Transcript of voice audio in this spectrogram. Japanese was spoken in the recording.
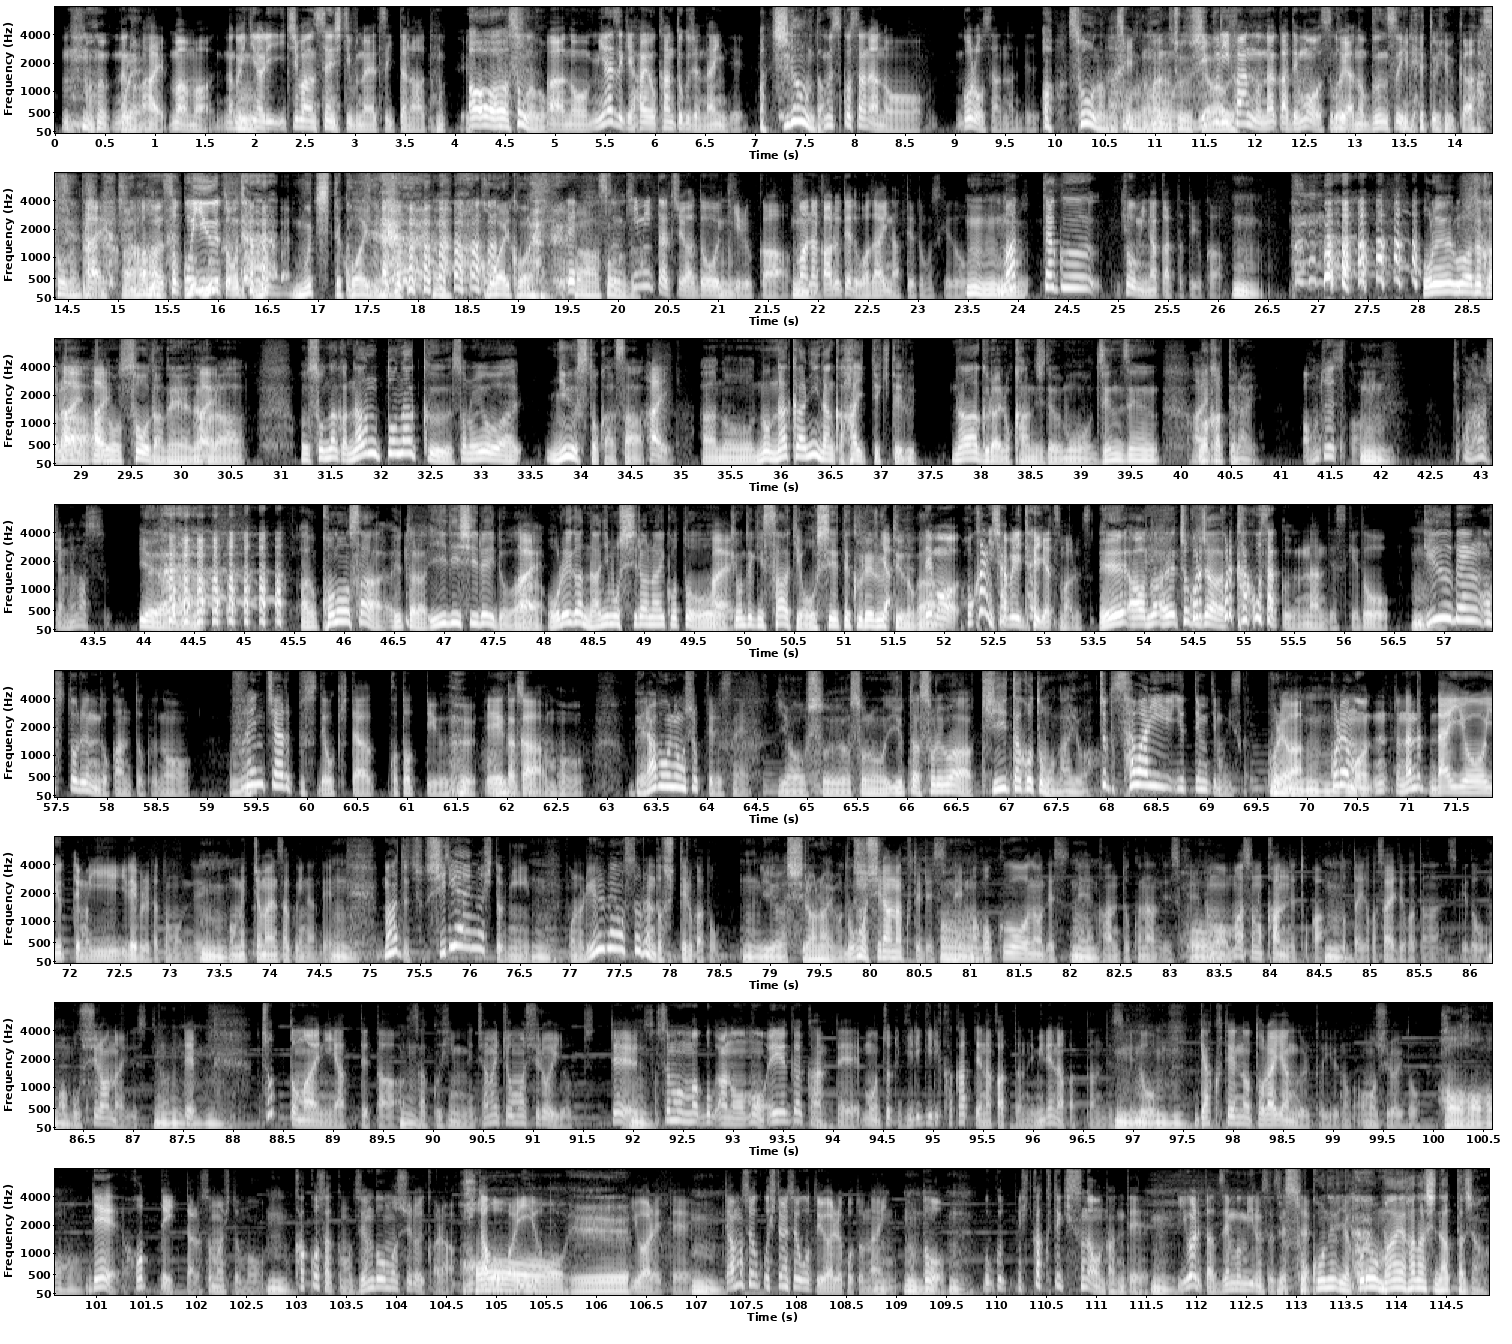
なん俺。かはい。まあまあなんかいきなり一番センシティブなやつ言ったなと思って、ああそうなの？ああの宮崎駿監督じゃないんで。違うんだ。息子さんあの五郎さんなんで。あそうなんだそうなんだ、ジブリフンァンの中でもすごいあの分水嶺というか。あそうなんだ、はい。ああそこ言うと思った。む無知って怖いね。怖い怖い。えあそうなんだ。君たちはどう生きるか、うん。まあなんかある程度話題になってると思うんですけど、全く興味なかったというか。うん。俺はだから、あのそうだね。だから、そのなんかなんとなくその要はニュースとかさはい。あのの中になんか入ってきてるなぐらいの感じでもう全然はい分かってない、あ本当ですか、じゃうん。あこの話やめます？いやいやあのこのさ言ったら EDC レイドははい。俺が何も知らないことをはい。基本的にサーキが教えてくれるっていうのが、でも他に喋りたいやつもあるんですえーあなえちょっことれじゃあこれ過去作なんですけど、うん。リューベン・オストルンド監督の「フレンチ・アルプスで起きたこと」っていう映画がもうべらぼうに面白くてですね。いやそその言ったらそれは聞いたこともないわ。ちょっと触り言ってみてもいいですか？これは、うんうんうんうん。これはもうんなんだって内容を言ってもいいレベルだと思うんで、うん。もうめっちゃ前の作品なんで、うん。まず知り合いの人に、うん。このリューベン・オストルンド知ってるかと。うん。いや知らないわ私。僕も知らなくてですね、うん。まあ、北欧のですね、うん。監督なんですけれども、まあ、そのカンヌとかうん。撮ったりとかされてる方なんですけど、うん。まあ、僕知らないですってうんうんなって、ちょっと前にやってたうん。作品めちゃめちゃ面白いよっつって、うん。それもまあ僕あのもう映画館でもうちょっとギリギリかかってなかったんで見れなかったんですけど、逆転のトライアングルというのが面白いと。で掘っていったらその人も、うん。過去作も全部面白いから見た方がいいよと言われて、うん。であんまそういう人にそういうこと言われることないのと、僕比較的素直なんで、うん。言われたら全部見るんですよ絶対。そこね。いやこれも前話になったじゃん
